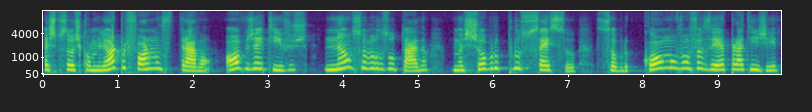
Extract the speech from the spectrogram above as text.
As pessoas com melhor performance travam objetivos não sobre o resultado, mas sobre o processo, sobre como vão fazer para atingir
